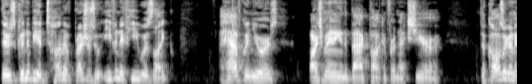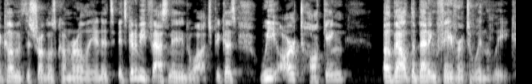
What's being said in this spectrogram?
there's going to be a ton of pressure. So even if he was like, I have Quinn Ewers, Arch Manning in the back pocket for next year the calls are going to come if the struggles come early, and it's it's going to be fascinating to watch because we are talking about the betting favorite to win the league,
